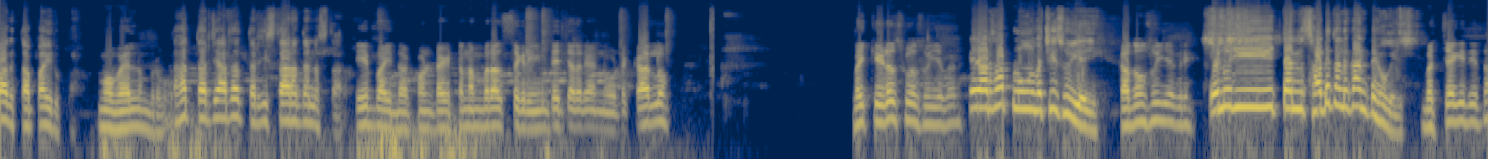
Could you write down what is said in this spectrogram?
ਭਗਤਾ ਭਾਈ ਰੂਪਾ। ਮੋਬਾਈਲ ਨੰਬਰ ਬੋਲ। 7477 ਜੀ 17317 ਇਹ ਬਾਈ ਦਾ ਕੰਟੈਕਟ ਨੰਬਰ ਆ ਸਕਰੀਨ ਤੇ ਚੱਲ ਰਿਹਾ ਨੋਟ ਕਰ ਲਓ। ਬਾਈ ਕਿਹੜਾ ਸੂਆ ਸੂਈ ਹੈ ਬਾਈ ਇਹ ਡਾਕਟਰ ਸਾਹਿਬ ਪਲੂਣ ਬੱਚੀ ਸੂਈ ਹੈ ਜੀ। ਕਦੋਂ ਸੂਈ ਹੈ ਵੀਰੇ? ਇਹਨੂੰ ਜੀ 3 3.5 ਘੰਟੇ ਹੋ ਗਏ ਜੀ। ਬੱਚਾ ਕੀ ਦਿੱਤਾ?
